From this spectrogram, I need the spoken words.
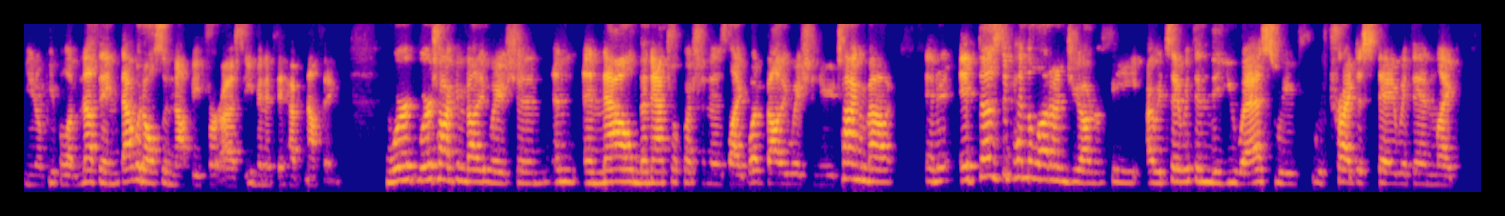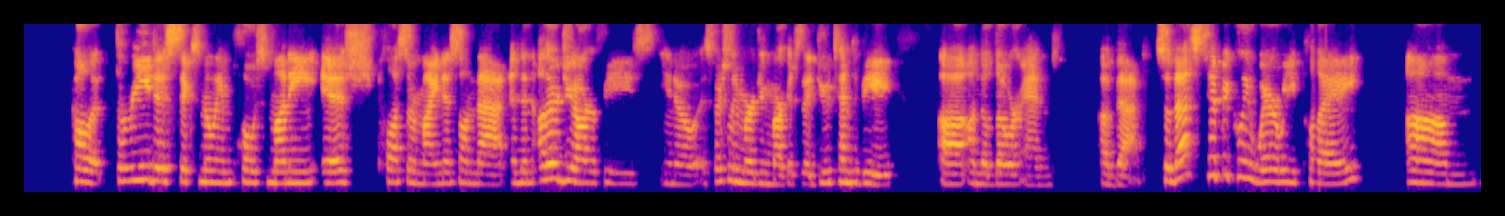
you know people have nothing that would also not be for us even if they have nothing. We're we're talking valuation and and now the natural question is like what valuation are you talking about? And it, it does depend a lot on geography. I would say within the us we've we've tried to stay within like call it three to six million post money ish plus or minus on that. And then other geographies you know especially emerging markets they do tend to be uh, on the lower end of that. So that's typically where we play. Um,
